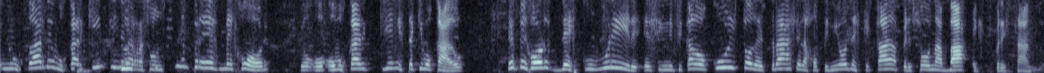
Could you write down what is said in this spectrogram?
En lugar de buscar quién tiene la razón, siempre es mejor o, o buscar quién está equivocado, es mejor descubrir el significado oculto detrás de las opiniones que cada persona va expresando.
